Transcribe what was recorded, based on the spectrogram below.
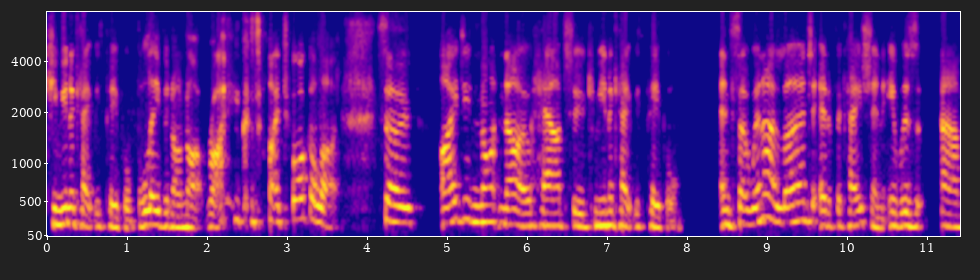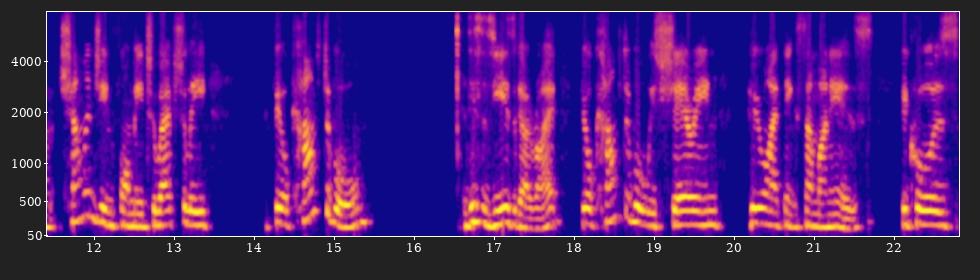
communicate with people, believe it or not, right? Because I talk a lot. So I did not know how to communicate with people. And so when I learned edification, it was um, challenging for me to actually feel comfortable. This is years ago, right? Feel comfortable with sharing who I think someone is because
